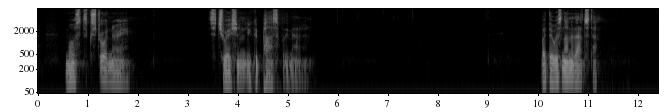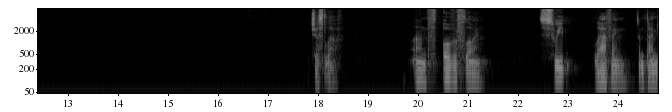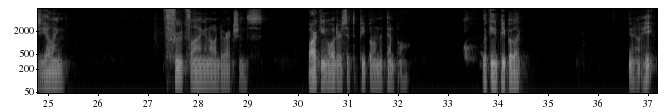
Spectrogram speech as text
Most extraordinary situation you could possibly imagine. But there was none of that stuff. Just love. Unf- overflowing. Sweet laughing, sometimes yelling. Fruit flying in all directions. Barking orders at the people in the temple. Looking at people like, you know, he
